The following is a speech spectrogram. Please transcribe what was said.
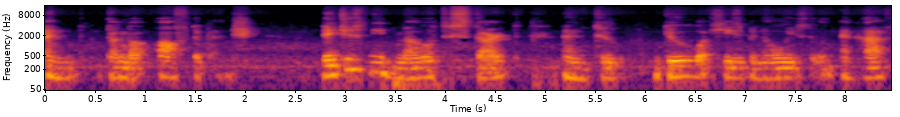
and I'm talking about off the bench. They just need Melo to start and to do what he's been always doing and have.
